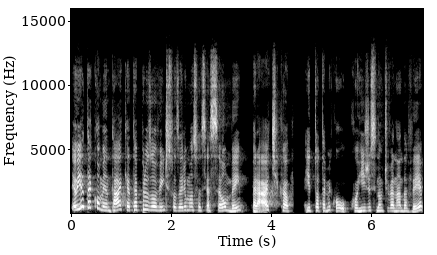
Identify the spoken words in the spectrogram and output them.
Eu ia até comentar que, até para os ouvintes fazerem uma associação bem prática, e tu até me corrige se não tiver nada a ver,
